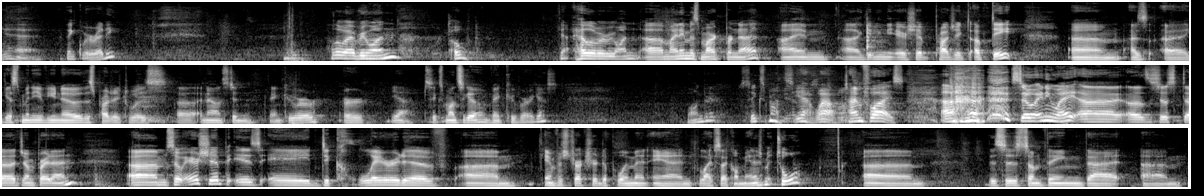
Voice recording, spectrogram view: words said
Yeah, I think we're ready. Hello, everyone. Oh, yeah. Hello, everyone. Uh, my name is Mark Burnett. I'm uh, giving the Airship project update. Um, as I guess many of you know, this project was uh, announced in Vancouver, or yeah, six months ago in Vancouver, I guess. Longer? Six months. Yeah, wow, time flies. Uh, so anyway, uh, let's just uh, jump right in. Um, so Airship is a declarative um, infrastructure deployment and lifecycle management tool. Um, this is something that um,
